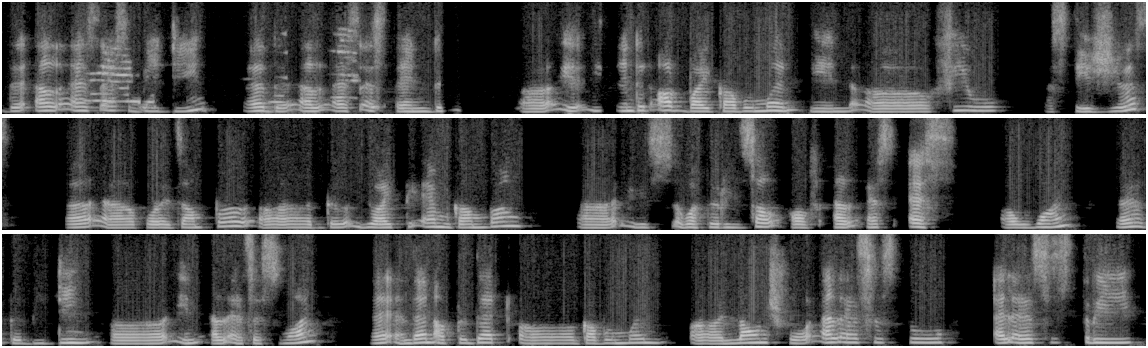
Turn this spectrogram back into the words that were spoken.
the LSS bidding, uh, the LSS tender, uh, it ended out by government in a few stages. Uh, uh, for example, uh, the UITM Gambang uh, is was the result of LSS uh, one, uh, the bidding uh, in LSS one, uh, and then after that, uh, government uh, launched for LSS two, LSS three,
